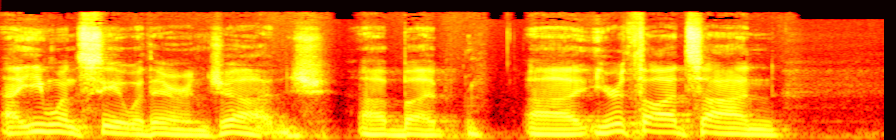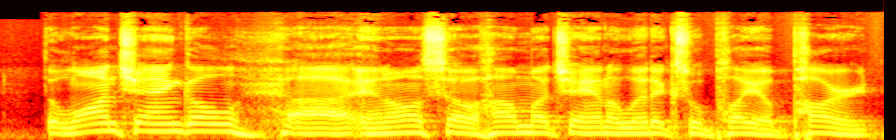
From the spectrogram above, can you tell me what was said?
Uh, you wouldn't see it with Aaron Judge. Uh, but uh, your thoughts on the launch angle uh, and also how much analytics will play a part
